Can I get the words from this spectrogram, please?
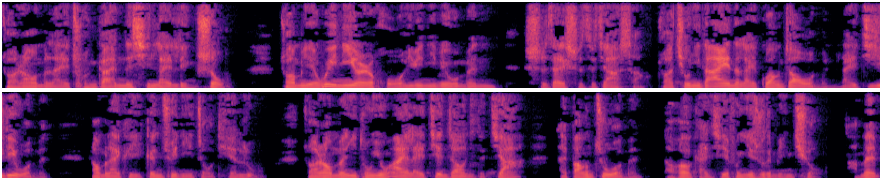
主啊，让我们来存感恩的心来领受。主，我们也为你而活，因为你为我们死在十字架上。主啊，求你的爱呢，来光照我们，来激励我们，让我们来可以跟随你走天路。主啊，让我们一同用爱来建造你的家，来帮助我们。祷告，感谢奉耶稣的名求，阿门。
